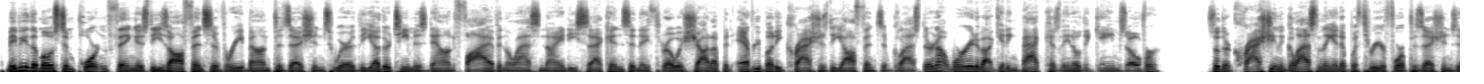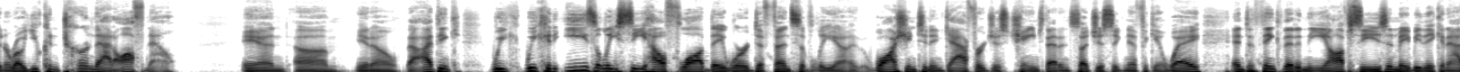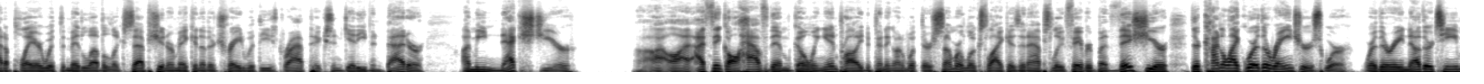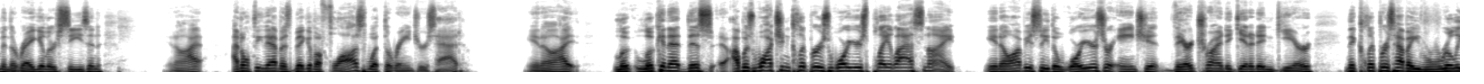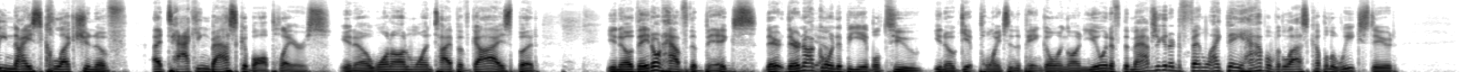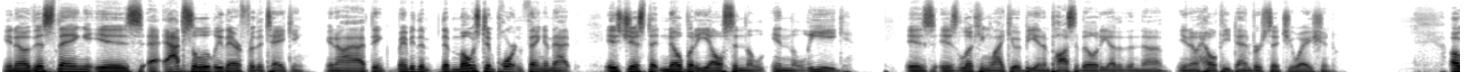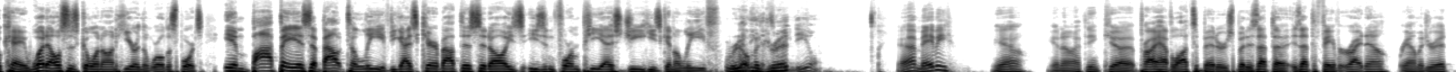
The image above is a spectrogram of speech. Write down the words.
maybe the most important thing is these offensive rebound possessions where the other team is down five in the last 90 seconds and they throw a shot up and everybody crashes the offensive glass. They're not worried about getting back because they know the game's over. So they're crashing the glass and they end up with three or four possessions in a row. You can turn that off now. And um, you know, I think we we could easily see how flawed they were defensively. Uh, Washington and Gafford just changed that in such a significant way. And to think that in the offseason, maybe they can add a player with the mid level exception or make another trade with these draft picks and get even better. I mean, next year, I, I, think I'll have them going in probably depending on what their summer looks like as an absolute favorite. But this year, they're kind of like where the Rangers were, where they're another team in the regular season. You know, I, I don't think they have as big of a flaw as what the Rangers had. You know, I look looking at this. I was watching Clippers Warriors play last night. You know, obviously the Warriors are ancient. They're trying to get it in gear. And the Clippers have a really nice collection of attacking basketball players, you know, one on one type of guys. But, you know, they don't have the bigs. They're they're not yeah. going to be able to, you know, get points in the paint going on you. And if the Mavs are going to defend like they have over the last couple of weeks, dude, you know, this thing is absolutely there for the taking. You know, I think maybe the the most important thing in that is just that nobody else in the in the league is is looking like it would be an impossibility other than the, you know, healthy Denver situation. Okay, what else is going on here in the world of sports? Mbappe is about to leave. Do you guys care about this at all? He's he's informed PSG he's going to leave. Real Madrid deal. Yeah, maybe. Yeah, you know, I think uh, probably have lots of bidders, but is that the is that the favorite right now? Real Madrid?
